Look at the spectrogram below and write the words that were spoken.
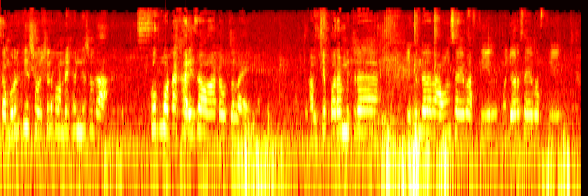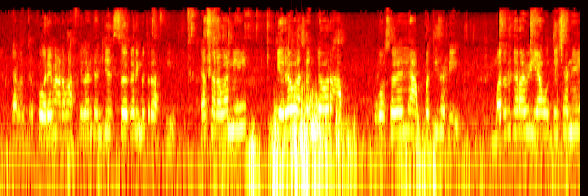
समृद्धी सोशल फाउंडेशनने सुद्धा खूप मोठा खारीचा वाटा उचलला आहे. आमचे परममित्र जितेंद्र रावण साहेब असतील मुजवर साहेब असतील त्यानंतर कोरे मॅडम असतील आणि त्यांचे सहकारी मित्र असतील या सर्वांनी केरळवासियांच्यावर आप- कोसळलेल्या आपत्तीसाठी मदत करावी या उद्देशाने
